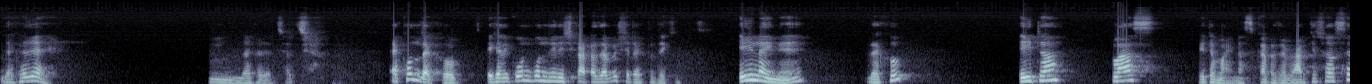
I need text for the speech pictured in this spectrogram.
দেখা যায়? হুম, দেখা যাচ্ছে আচ্ছা। এখন দেখো, এখানে কোন কোন জিনিস কাটা যাবে সেটা একটু দেখি। এই লাইনে দেখো, এইটা প্লাস এটা মাইনাস কাটা যাবে। আর কিছু আছে?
